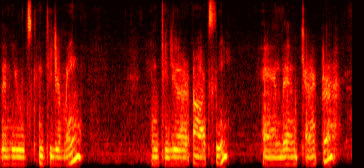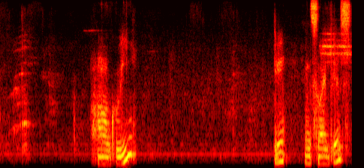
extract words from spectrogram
Then use integer main integer argc and then character argv okay inside this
